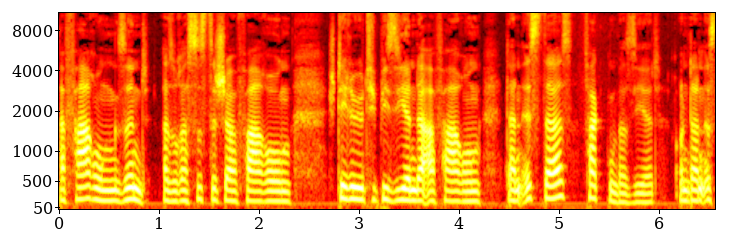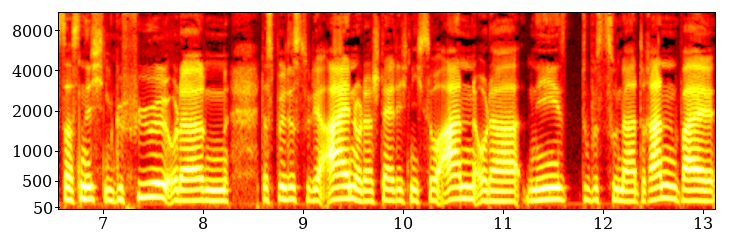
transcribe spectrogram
Erfahrungen sind, also rassistische Erfahrungen, stereotypisierende Erfahrungen, dann ist das faktenbasiert. Und dann ist das nicht ein Gefühl oder ein, das bildest du dir ein oder stell dich nicht so an oder nee, du bist zu nah dran, weil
